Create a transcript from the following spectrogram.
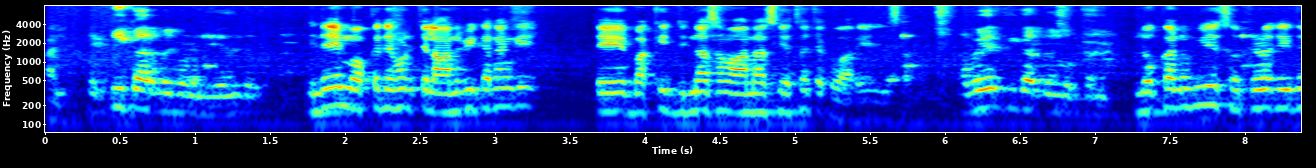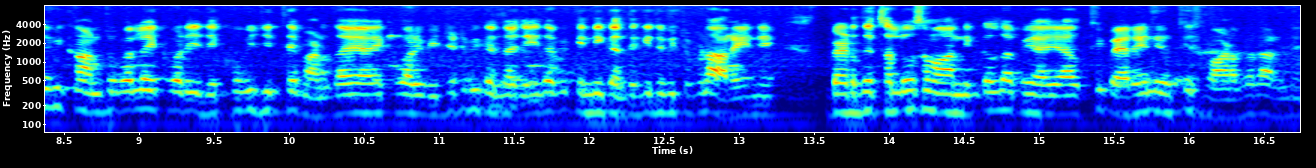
ਤੇ ਕੀ ਕਾਰਵਾਈ ਬਣਦੀ ਹੈ ਇਹਦੇ ਇਹਦੇ ਮੌਕੇ ਤੇ ਹੁਣ ਚਲਾਨ ਵੀ ਕਰਾਂਗੇ ਤੇ ਬਾਕੀ ਜਿੰਨਾ ਸਮਾਨ ਆ ਅਸੀਂ ਇੱਥੋਂ ਚੁਕਵਾ ਰਹੇ ਹਾਂ ਜੀ ਸਰ। ਅਵੇਅਰ ਕੀ ਕਰਦੇ ਹੋ ਲੋਕਾਂ ਨੂੰ? ਲੋਕਾਂ ਨੂੰ ਵੀ ਇਹ ਸੋਚਣਾ ਚਾਹੀਦਾ ਵੀ ਖਾਣ ਤੋਂ ਪਹਿਲਾਂ ਇੱਕ ਵਾਰੀ ਦੇਖੋ ਵੀ ਜਿੱਥੇ ਬਣਦਾ ਆ ਇੱਕ ਵਾਰੀ ਵਿਜ਼ਿਟ ਵੀ ਕਰਨਾ ਚਾਹੀਦਾ ਵੀ ਕਿੰਨੀ ਗੰਦਗੀ ਦੇ ਵਿੱਚ ਬਣਾ ਰਹੇ ਨੇ। ਬੈੱਡ ਦੇ ਥੱਲੋਂ ਸਮਾਨ ਨਿਕਲਦਾ ਪਿਆ ਆ ਉੱਥੇ ਪੈ ਰਹੇ ਨੇ ਉੱਥੇ ਸਮਾਨ ਬਣਾ ਰਹੇ ਨੇ।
